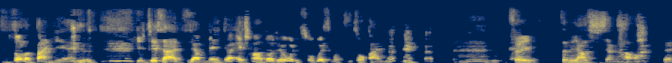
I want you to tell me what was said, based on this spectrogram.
只做了半年，你接下来只要每个 HR 都会问你说，为什么只做半年？所以真的要想好，对。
